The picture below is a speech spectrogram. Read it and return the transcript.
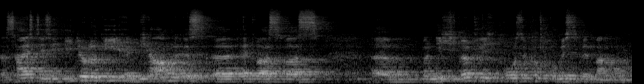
Das heißt, diese Ideologie im Kern ist äh, etwas, was ähm, man nicht wirklich große Kompromisse mitmachen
